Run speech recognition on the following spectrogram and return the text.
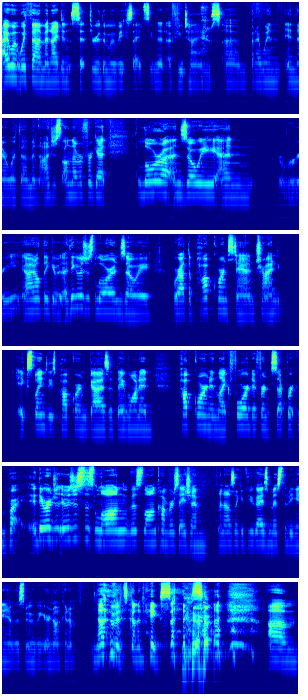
I went with them, and I didn't sit through the movie because I had seen it a few times. Um, but I went in there with them, and I just I'll never forget Laura and Zoe and Ree. I don't think it was. I think it was just Laura and Zoe were at the popcorn stand trying to explain to these popcorn guys that they wanted popcorn in like four different separate compartments. They were. Just, it was just this long, this long conversation, and I was like, if you guys missed the beginning of this movie, you're not gonna. None of it's gonna make sense. um,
